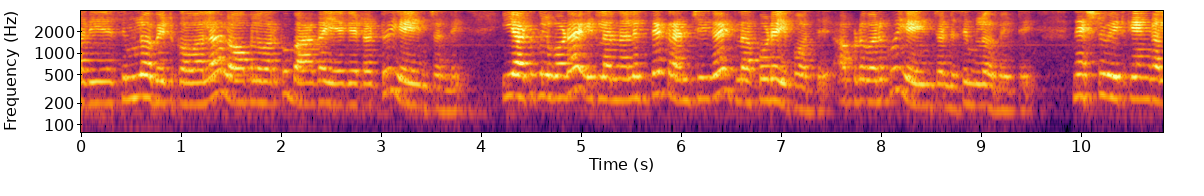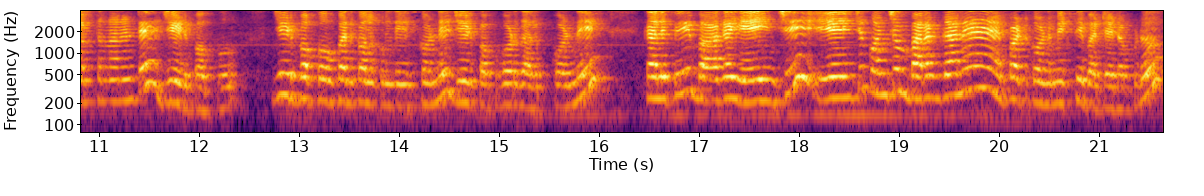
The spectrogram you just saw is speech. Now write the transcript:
అది సిమ్లో పెట్టుకోవాలా? లోపల వరకు బాగా ఏగేటట్టు వేయించండి. ఈ అటుకులు కూడా ఇట్లా నలిపితే క్రంచీగా ఇట్లా పొడి అయిపోద్ది. అప్పటి వరకు వేయించండి సిమ్లో పెట్టి. నెక్స్ట్ వీటికి ఏం కలుపుతున్నానంటే జీడిపప్పు. జీడిపప్పు ఒక పది పలుకులు తీసుకోండి. జీడిపప్పు కూడా కలుపుకోండి. కలిపి బాగా వేయించి వేయించి కొంచెం బరగ్గానే పట్టుకోండి మిక్సీ పట్టేటప్పుడు.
